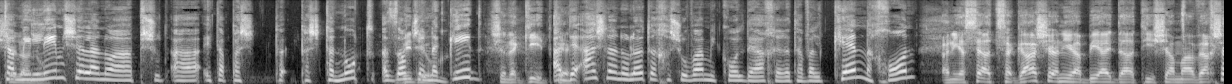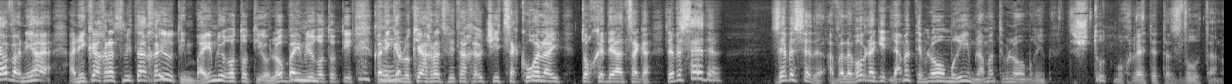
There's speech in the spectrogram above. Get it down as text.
שלנו. המילים שלנו, הפשוט, את הפשטנות הזאת, בדיוק. שנגיד, שנגיד, כן. הדעה שלנו לא יותר חשובה מכל דעה אחרת, אבל כן נכון, אני אעשה הצגה שאני אביע את דעתי שמה, ועכשיו אני, אני אקח על עצמי את האחריות, אם באים לראות אותי או לא באים לראות אותי, אוקיי. ואני גם לוקח על עצמי את האחריות שיצעקו עליי תוך כדי ההצגה, זה בסדר, זה בסדר, אבל לבוא ולהגיד, למה אתם לא אומרים, למה אתם לא אומרים, זה שטות מוחלטת, עזבו אותנו.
